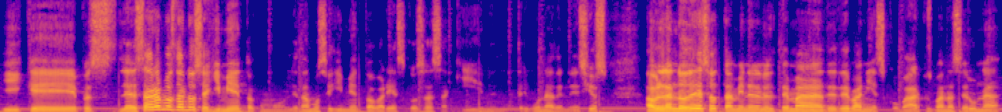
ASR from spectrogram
y que pues le estaremos dando seguimiento, como le damos seguimiento a varias cosas aquí en el Tribuna de Necios. Hablando de eso, también en el tema de Devani Escobar, pues van a hacer una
